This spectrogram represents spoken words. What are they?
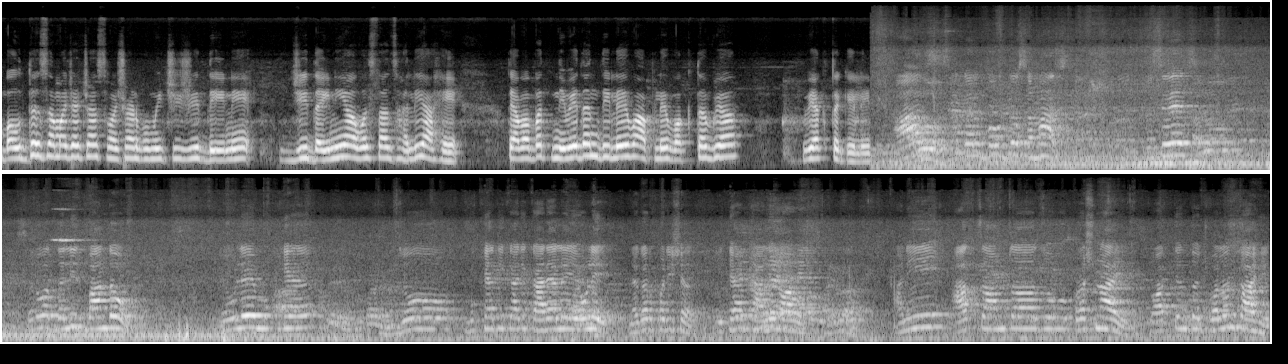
बौद्ध समाजाच्या स्मशानभूमीची जी देणे जी दयनीय अवस्था झाली आहे त्याबाबत निवेदन दिले व आपले वक्तव्य व्यक्त केले. आज सकल बौद्ध समाज तसेच सर्व दलित बांधव येवले मुख्य जो मुख्याधिकारी कार्यालय येवले नगर परिषद इथे आम्ही आलेलो आहोत. आणि आजचा आमचा जो प्रश्न आहे तो अत्यंत ज्वलंत आहे.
